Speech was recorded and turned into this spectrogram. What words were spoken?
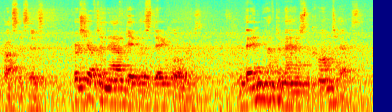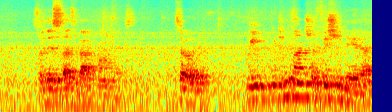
processes. First, you have to navigate the stakeholders, and then you have to manage the context. So this slide's about context. So we, we took a bunch of fishing data,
